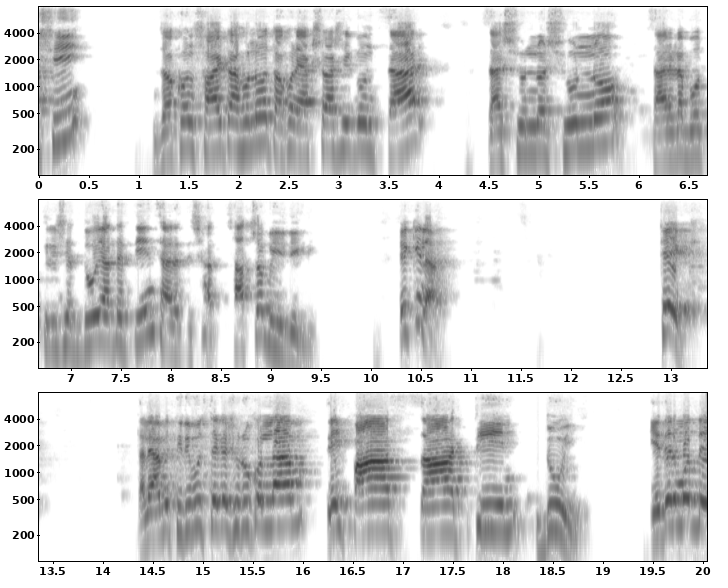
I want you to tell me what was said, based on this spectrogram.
আশি যখন ছয়টা হলো তখন একশো আশি গুণ চার চার শূন্য শূন্য চার এটা বত্রিশের দুই, হাতে তিন চার হাতে সাত। সাতশো বিশ ডিগ্রি। ঠিক কিনা? ঠিক। তাহলে আমি ত্রিভুজ থেকে শুরু করলাম। এই পাঁচ তিন, দুই। এদের মধ্যে,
